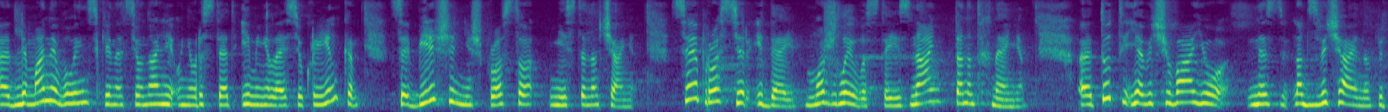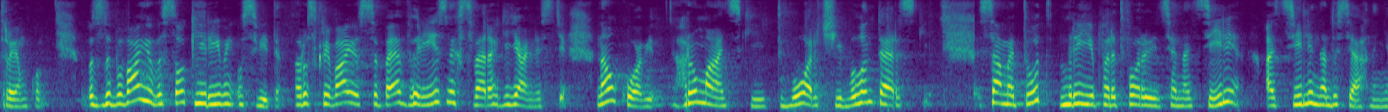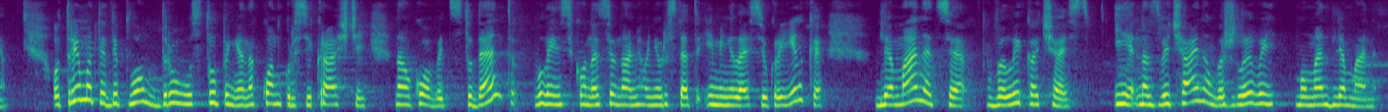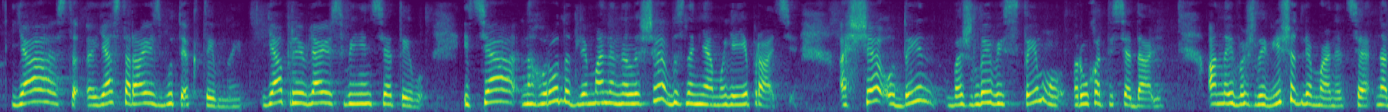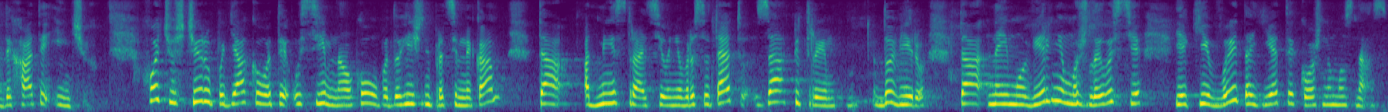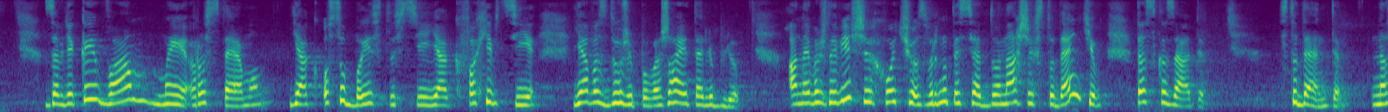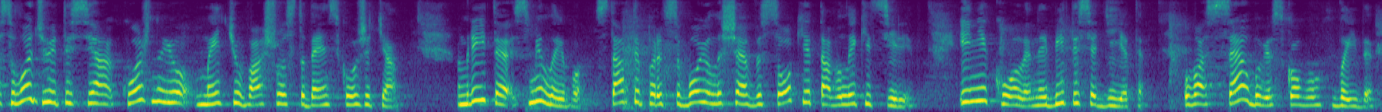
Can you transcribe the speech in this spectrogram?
Е, Для мене Волинський національний університет імені Лесі Українки це більше ніж просто місце навчання. Це простір ідей, можливостей, знань та натхнення. Е, Тут я відчуваю надзвичайну підтримку, здобуваю високий рівень освіти, розкриваю себе в різних сферах діяльності: науковій, громадській, творчій, волонтерській. Саме тут мрії перетворюються на цілі а цілі на досягнення. Отримати диплом другого ступеня на конкурсі Кращий науковець студент Волинського національного університету імені Лесі Українки для мене це велика честь. І надзвичайно важливий момент для мене. Я, я стараюсь бути активною. Я проявляю свою ініціативу. І ця нагорода для мене не лише визнання моєї праці, а ще один важливий стимул рухатися далі. А найважливіше для мене це надихати інших. Хочу щиро подякувати усім науково-педагогічним працівникам та адміністрації університету за підтримку, довіру та неймовірні можливості, які ви даєте кожному з нас. Завдяки вам ми ростемо як особистості, як фахівці. Я вас дуже поважаю та люблю. А найважливіше хочу звернутися до наших студентів та сказати: студенти, насолоджуйтеся кожною миттю вашого студентського життя. Мрійте сміливо, ставте перед собою лише високі та великі цілі. І ніколи не бійтеся діяти. У вас все обов'язково вийде.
